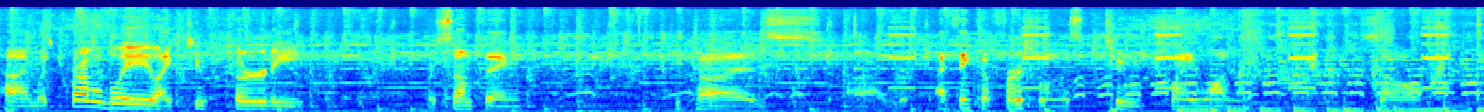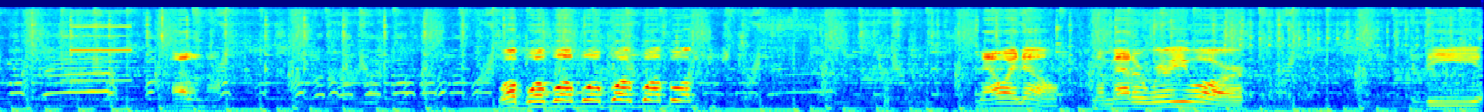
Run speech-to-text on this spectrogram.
time was probably like 230 or something because uh, I think the first one was 221. So, I don't know. Wub, wub, wub, wub, wub, wub, wub. Now I know. No matter where you are, the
